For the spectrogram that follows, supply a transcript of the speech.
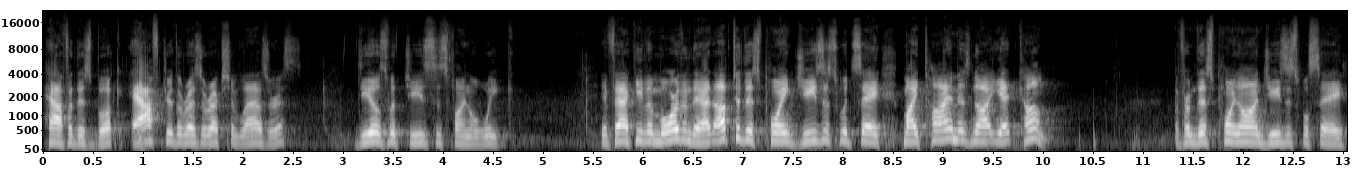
half of this book, after the resurrection of Lazarus, deals with Jesus' final week. In fact, even more than that, up to this point, Jesus would say, My time has not yet come. But from this point on, Jesus will say,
